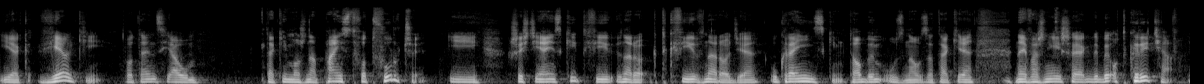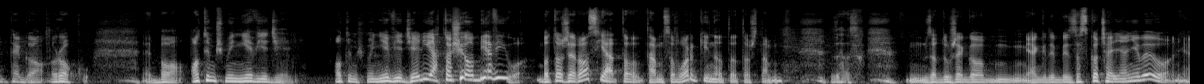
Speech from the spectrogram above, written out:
i jak wielki potencjał taki można państwotwórczy i chrześcijański tkwi w, tkwi w narodzie ukraińskim. To bym uznał za takie najważniejsze jak gdyby odkrycia tego roku, bo o tymśmy nie wiedzieli. O tymśmy nie wiedzieli, a to się objawiło. Bo to, że Rosja, to tam są orki, no to toż tam za, za dużego jak gdyby zaskoczenia nie było. Nie?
